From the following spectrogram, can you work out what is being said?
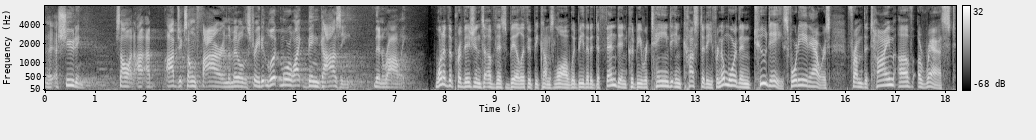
a, a shooting, saw it, a, objects on fire in the middle of the street. It looked more like Benghazi than Raleigh. One of the provisions of this bill, if it becomes law, would be that a defendant could be retained in custody for no more than two days, 48 hours, from the time of arrest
